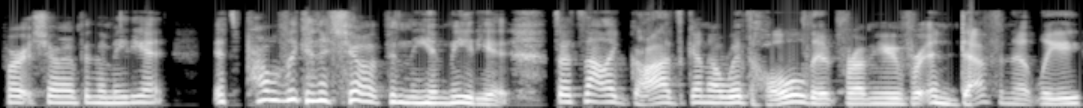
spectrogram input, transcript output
for it showing up in the immediate, it's probably going to show up in the immediate. So it's not like God's going to withhold it from you for indefinitely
